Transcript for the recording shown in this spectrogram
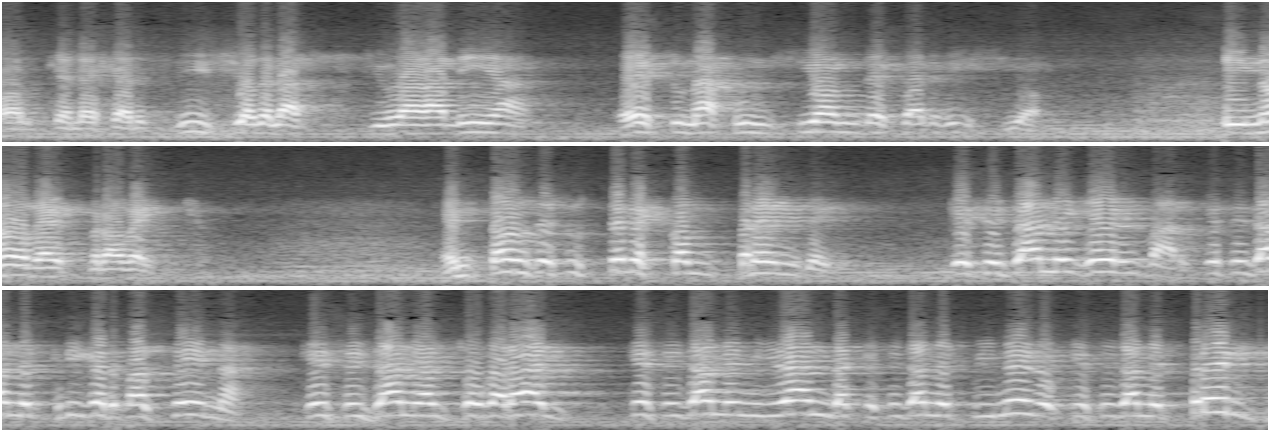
porque el ejercicio de la ciudadanía es una función de servicio y no de provecho. Entonces ustedes comprenden que se llame Gelbar, que se llame Krieger Bacena, que se llame Alzogaray, que se llame Miranda, que se llame Pinedo, que se llame Previs,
